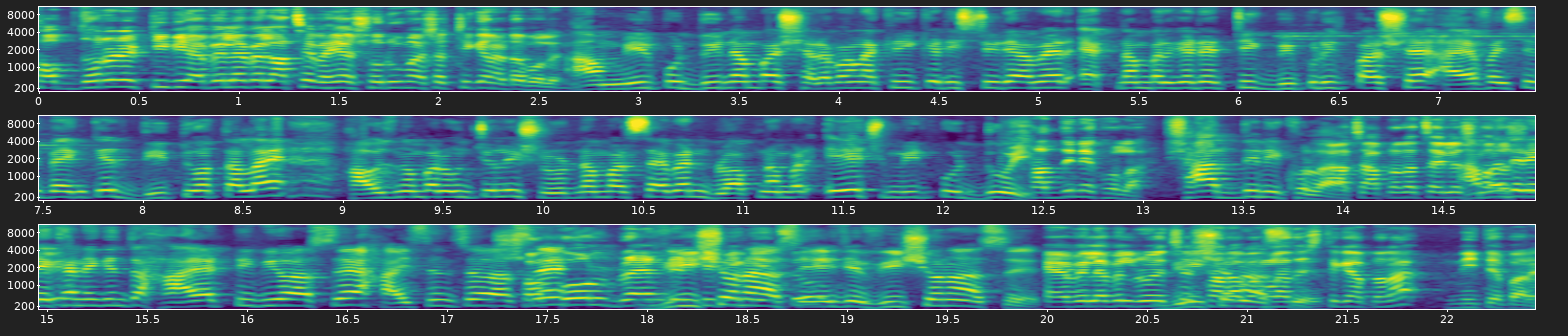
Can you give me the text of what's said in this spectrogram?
সব ধরনের টিভি অ্যাভেলেবেল আছে ভাইয়া শোরুমে আসার ঠিকানাটা বলেন। আম- মিরপুর দুই নাম্বার শেরেবাংলা ক্রিকেট স্টেডিয়ামের এক নম্বর গেটের ঠিক বিপরীত পাশে আইএফআইসি ব্যাংকের দ্বিতীয় তলায় হাউস নাম্বার উনচল্লিশ road number seven block number H Mirpur দুই। সাত দিনে খোলা? সাত দিনই খোলা। আচ্ছা, আপনারা চাইলে আমাদের এখানে কিন্তু হায়ার টিভিও আছে হাইসেন্সও আছে সকল TV ভিশন আছে এই যে ভিশন আছে। অ্যাভেলেবেল রয়েছে সারা বাংলাদেশ থেকে আপনারা নিতে পারেন।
